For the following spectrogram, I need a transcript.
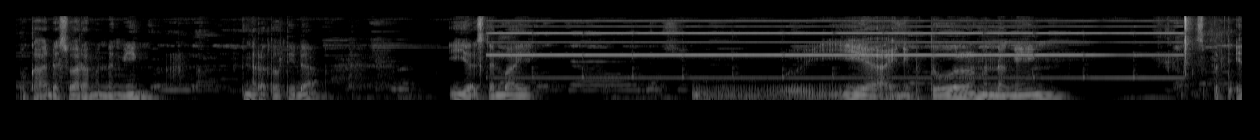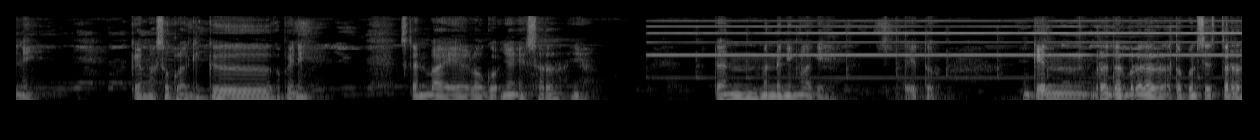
Apakah ada suara mendenging? Benar atau tidak? Iya standby. Iya ini betul mendenging. Seperti ini. Oke masuk lagi ke apa ini? Standby logonya Acer ya dan mendenging lagi. Seperti itu. Mungkin brother-brother ataupun sister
